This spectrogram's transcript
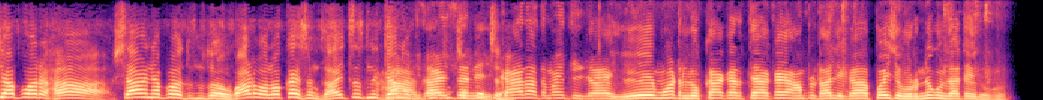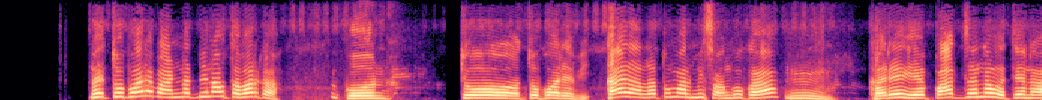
त्या पोर हा शहाण्या पोर वाढवा लोक काय सांग जायचंच नाही त्यांना हा, जायचं नाही. चूकच आहे. काय राहतं माहिती का? हे मोठे लोक काय करत्या काय आपलं आली का? पैसे भरून निघून जाते लोक. नाही तो बऱ्या भांडणात बी नव्हता बर का. कोण? तो तो बऱ्या बी. काय झालं तुम्हाला मी सांगू का? हम्म. खरे हे पाच जण होते ना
